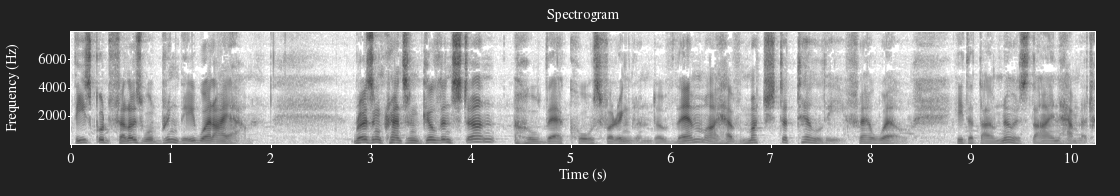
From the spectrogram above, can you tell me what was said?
These good fellows will bring thee where I am. Rosencrantz and Guildenstern hold their cause for England. Of them I have much to tell thee. Farewell. He that thou knowest thine Hamlet.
